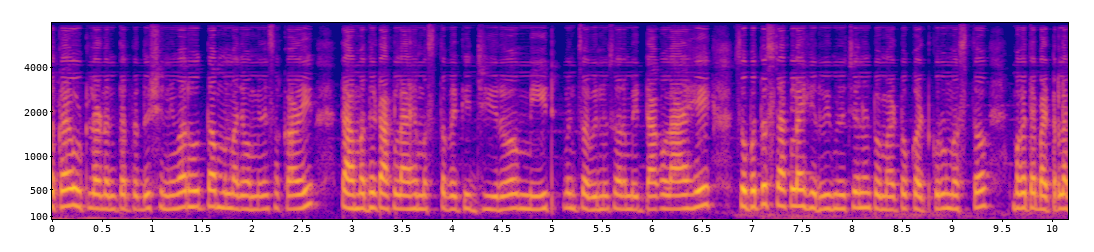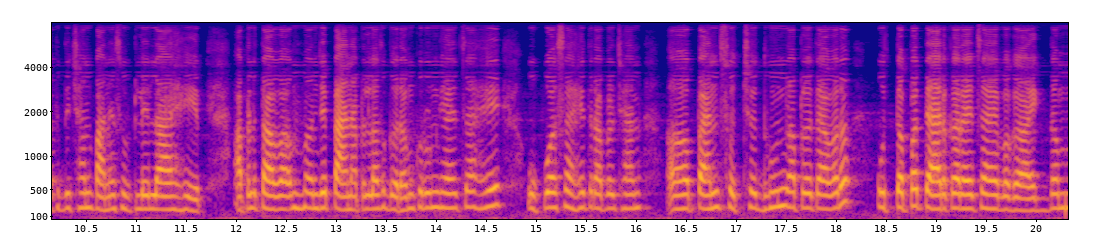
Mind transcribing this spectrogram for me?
सकाळी उठल्यानंतर त्या दिवशी शनिवार होता म्हणून माझ्या मम्मीने सकाळी त्यामध्ये टाकला आहे मस्तपैकी जिरं मीठ म्हणजे चवीनुसार मीठ टाकलं आहे. सोबतच टाकला आहे हिरवी मिरची आणि टोमॅटो कट करून मस्त. बघा त्या बॅटरला किती छान पाणी सुटलेलं आहे. आपला तावा म्हणजे पॅन आपल्याला गरम करून घ्यायचा आहे. उपवास आहे तर आपलं छान पॅन स्वच्छ धुवून आपलं त्यावर उत्तप्पा तयार करायचा आहे बघा. एकदम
